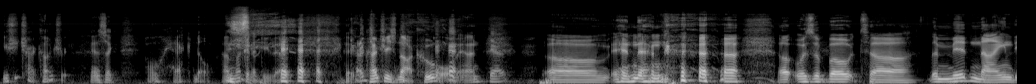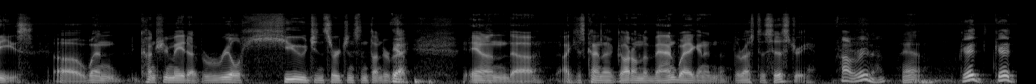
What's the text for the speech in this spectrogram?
"You should try country." And it's like, "Oh heck no, I'm not going to do that. Country's not cool, man." Yeah. Um, and then uh, it was about uh, the mid '90s uh, when country made a real huge insurgence in Thunder Bay, and uh, I just kind of got on the bandwagon, and the rest is history. Oh, really? Yeah. Good, good.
